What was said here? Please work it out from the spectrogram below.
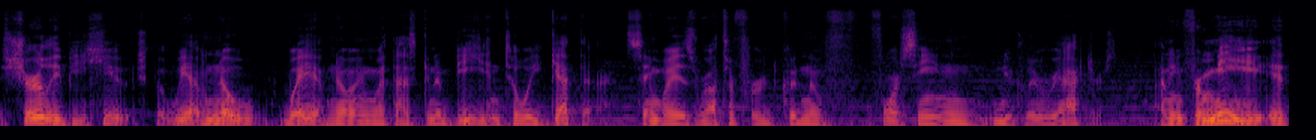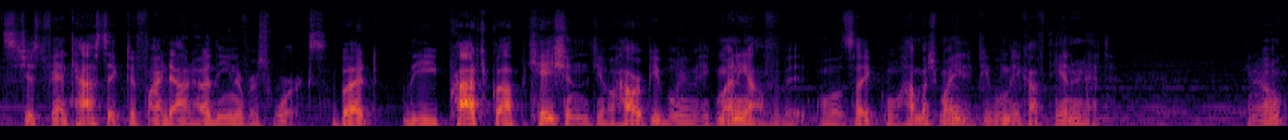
surely be huge. But we have no way of knowing what that's going to be until we get there. Same way as Rutherford couldn't have foreseen nuclear reactors. I mean, for me, it's just fantastic to find out how the universe works. But the practical applications, you know, how are people going to make money off of it? Well, it's like, well, how much money did people make off the internet? You know?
